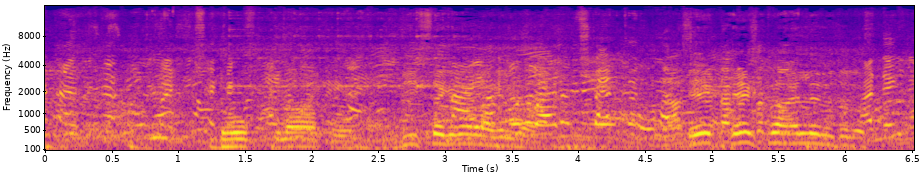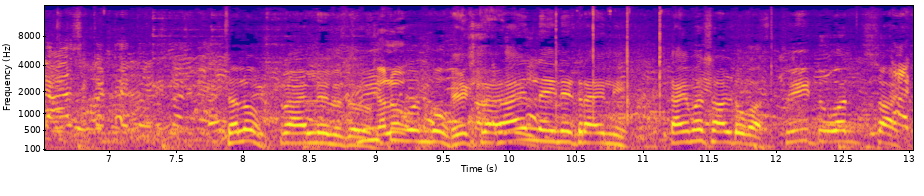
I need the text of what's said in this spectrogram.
में। मैंने तोड़ा 20 seconds मेरा टाइमिंग 20 seconds बीस सेकेंड लगेगा एक एक ट्रायल ले लो चलो। चलो ट्रायल ले लो चलो। चलो। एक ट्रायल नहीं नहीं ट्रायल नहीं। टाइमर स्टार्ट होगा। थ्री टू वन स्टार्ट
